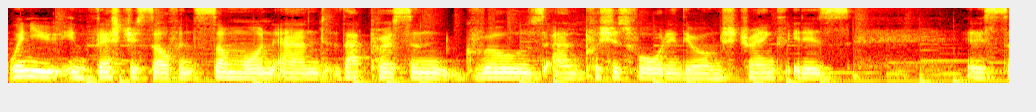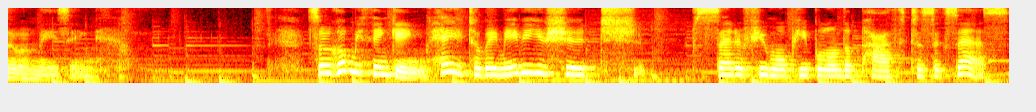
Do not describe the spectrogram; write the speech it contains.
when you invest yourself in someone and that person grows and pushes forward in their own strength, it is it is so amazing. So it got me thinking, hey Tobe, maybe you should set a few more people on the path to success.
